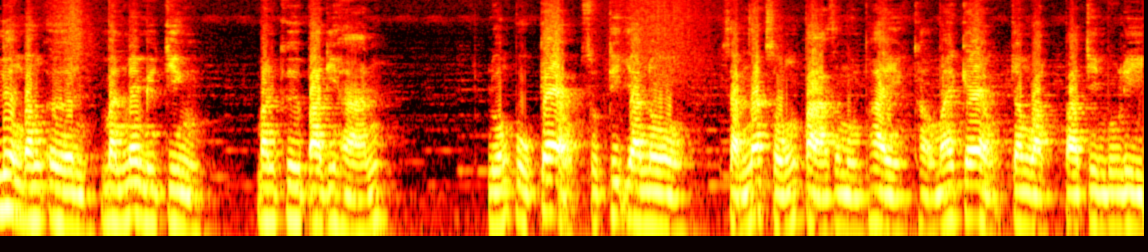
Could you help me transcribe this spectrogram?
เรื่องบังเอิญมันไม่มีจริง มันคือปาฏิหาริย์หลวงปู่แก้ว สุทธิยาโน สำนักสงฆ์ป่าสมุนไพรเขาไม้แก้ว จังหวัดปราจีนบุรี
